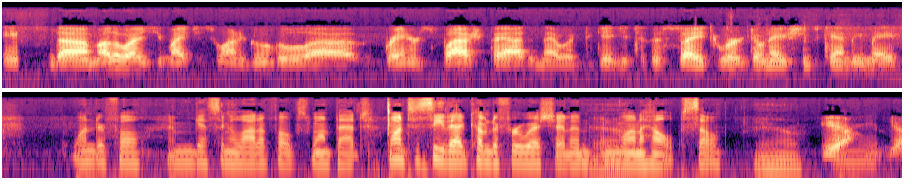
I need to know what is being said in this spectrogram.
And um, otherwise, you might just want to Google uh, Brainerd Splash Pad, and that would get you to the site where donations can be made. Wonderful. I'm guessing a lot of folks want that, want to see that come to fruition and, and want to help. So, Yeah. Yeah, Right. yeah.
